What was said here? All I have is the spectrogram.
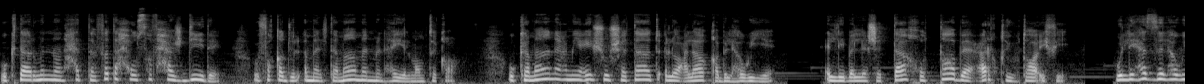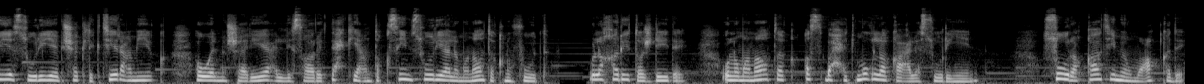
وكتار منهم حتى فتحوا صفحة جديدة وفقدوا الأمل تماما من هي المنطقة. وكمان عم يعيشوا شتات له علاقة بالهوية اللي بلشت تاخد طابع عرقي وطائفي. واللي هز الهوية السورية بشكل كتير عميق هو المشاريع اللي صارت تحكي عن تقسيم سوريا لمناطق نفوذ ولخريطة جديدة ولمناطق أصبحت مغلقة على السوريين. صورة قاتمة ومعقدة.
